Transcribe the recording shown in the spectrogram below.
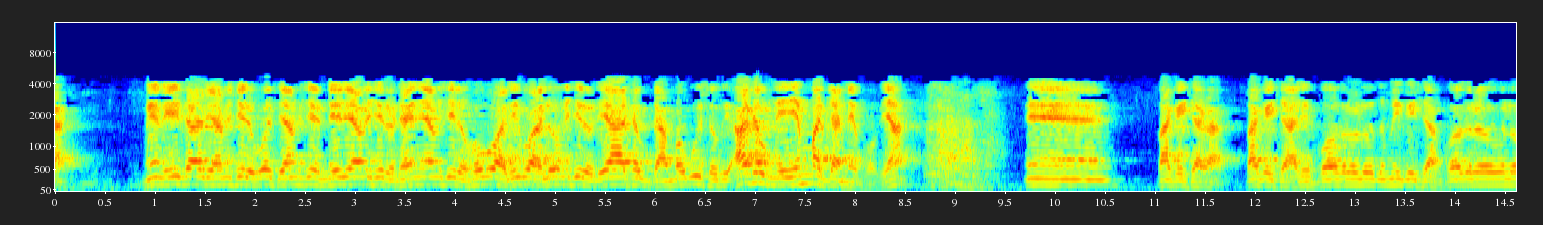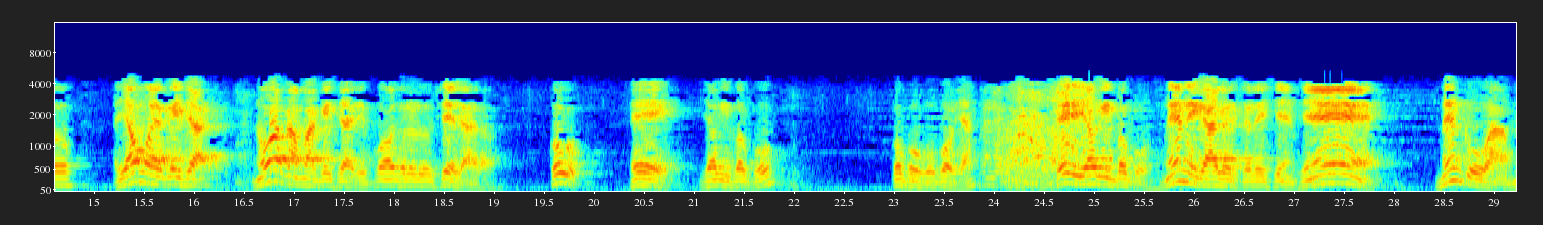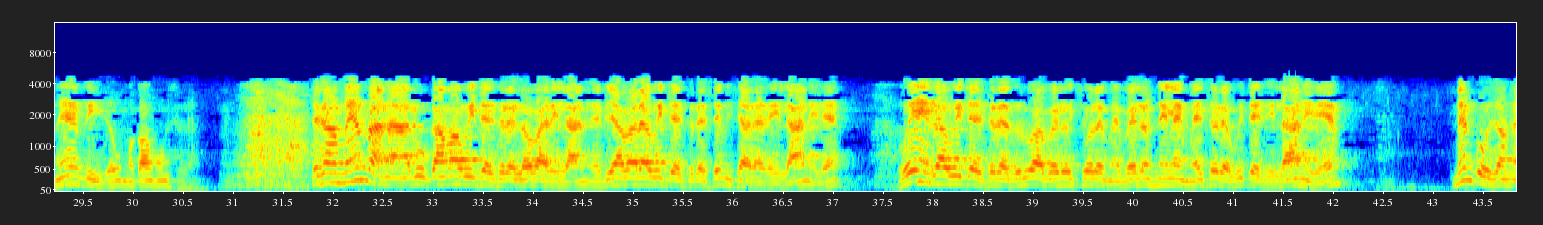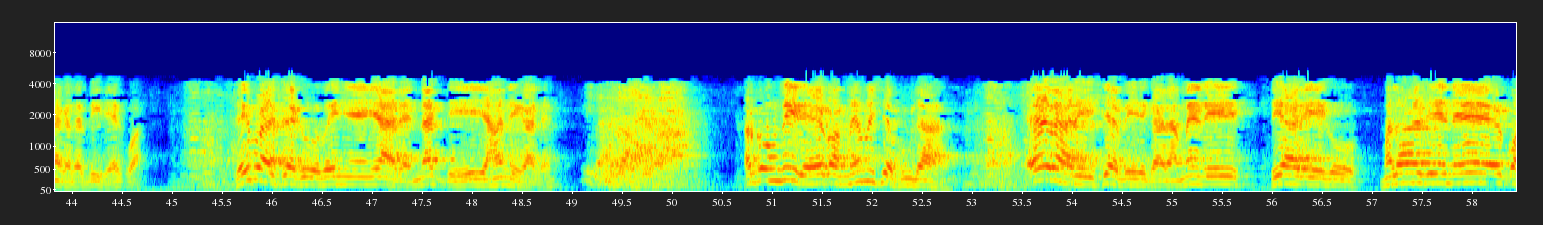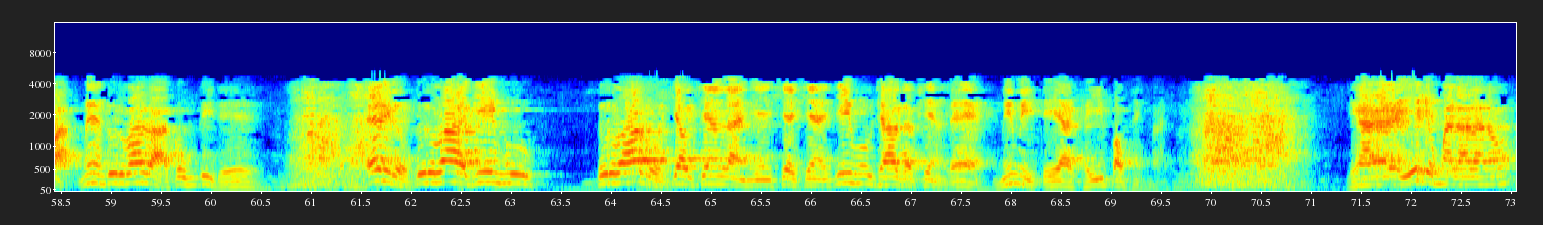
မင်းလေးစားကြမရှိလို့ဘုရားမရှိလို့နေကြမရှိလို့ထိုင်ကြမရှိလို့ဟောဘဝဒီဘဝလုံးမရှိလို့တရားထုတ်တာမဟုတ်ဘူးဆိုပြီးအထုတ်နေရင်မှတ်တတ်နေပေါ့ဗျာ အင်းသကိစ္စကသကိစ္စလေးပေါ်သလိုလိုသမိကိစ္စပေါ်သလိုလိုအယောင်းဝယ်ကိစ္စနဝကမ္မကိစ္စတွေပေါ်သလိုလိုဖြစ်လာတော့ကိုယ်ဟေးယောဂီပုဂ္ဂိုလ်ပုဂ္ဂိုလ်ကိုပေါ့ဗျာဟေးယောဂီပုဂ္ဂိုလ်မင်းတွေကလို့ဆိုလို့ရှိရင်ဖြင့်မင်းကိုယ်ဟာမင်းသိတော့မကောင်းဘူးဆိုတာတခါမင်းတဏ္ဍာအခုကာမဝိတ္တဆိုတဲ့လောဘတွေလာနေတယ်ဗျာပါဒဝိတ္တဆိုတဲ့စိတ်မချတာတွေလာနေတယ် ဝိညာဝိတ္တဆိုတဲ့သူတို့ကဘယ်လိုချိုးလိုက်မယ်ဘယ်လိုနှိမ့်လိုက်မယ်ဆိုတဲ့ဝိတ္တတွေလာနေတယ်မင်းကိုယ်ဆောင်တဲ့ကလည်းသိတယ်ကွာဒိဗ္ဗစက္ခုအဘိညာဉ်ရတဲ့နတ်တွေယဟန်တွေကလည်းသိပါပါအကုန်သိတယ်ကွာမင်းမရှက်ဘူးလားအဲ့ဒါတွေရှက်ပြီးဒီကရာမင်းတွေတရားတွေကိုမလာခြင်းနဲ့ကွာမင်းသူတစ်ပါးကအကုန်သိတယ်အဲ့ဒီလိုသူတစ်ပါးအကြည့်မှု သူတစ်ပါးကိုကြောက်ချင်းလန့်ခြင်းရှက်ခြင်းအကြည့်မှုထားသဖြင့်လေမိမိတရားခရီးပေါက်နိုင်ပါဒီဟာကလည်းအရေးကြုံမှလာတာနော်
